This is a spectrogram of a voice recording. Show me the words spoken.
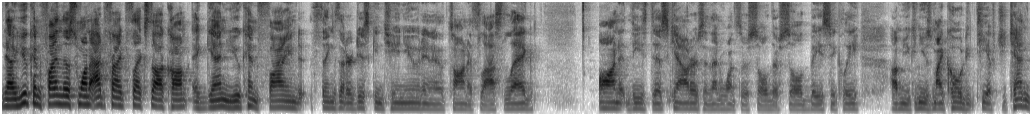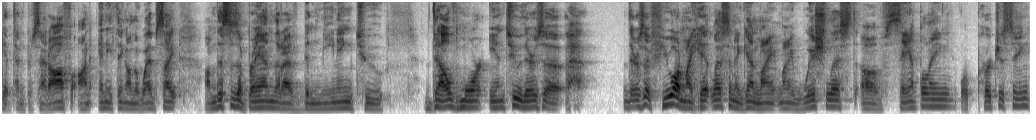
Now you can find this one at fragflex.com. Again, you can find things that are discontinued and it's on its last leg on these discounters and then once they're sold they're sold basically um, you can use my code tfg10 get 10% off on anything on the website um, this is a brand that i've been meaning to delve more into there's a there's a few on my hit list, and again, my, my wish list of sampling or purchasing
